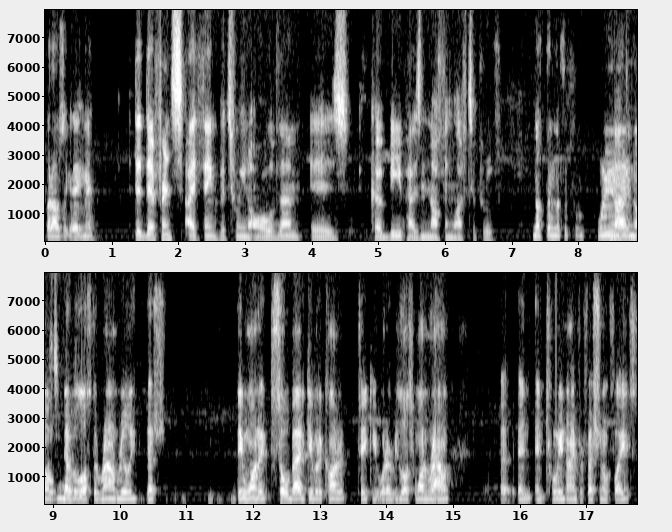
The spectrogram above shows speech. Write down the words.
But I was like, hey man, The difference I think between all of them is Khabib has nothing left to prove. Nothing left to prove. Twenty nine and Nothing no, left never lost a round really. That's they wanted so bad, give it to Conor, take it, whatever. He lost one round, uh, and and twenty nine professional fights.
